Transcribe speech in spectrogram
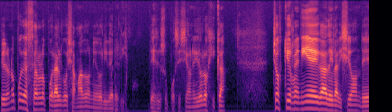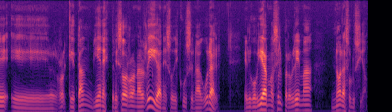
pero no puede hacerlo por algo llamado neoliberalismo. Desde su posición ideológica, Chomsky reniega de la visión de, eh, que tan bien expresó Ronald Reagan en su discurso inaugural. El gobierno es el problema, no la solución.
